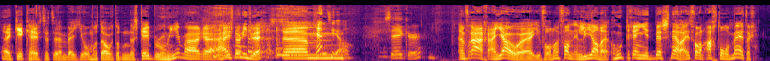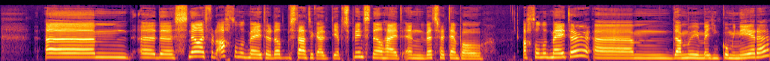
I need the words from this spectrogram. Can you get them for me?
Eh, Kik heeft het een beetje omgetoverd tot een escape room hier, maar eh, hij is nog niet weg. Ehm, Rent hij al? Zeker. Een vraag aan jou, eh Yvonne, van Lianne. Hoe train je het best snelheid voor een 800 meter? Ehm, eh, de snelheid voor de 800 meter, dat bestaat natuurlijk uit... Je hebt sprintsnelheid en wedstrijdtempo 800 meter. Ehm, daar moet je een beetje in combineren.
